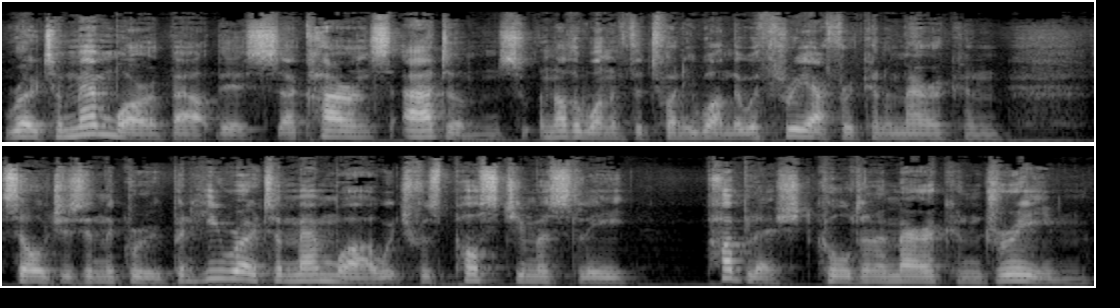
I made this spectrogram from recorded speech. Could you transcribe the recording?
wrote a memoir about this, uh, Clarence Adams, another one of the 21. There were three African American soldiers in the group, and he wrote a memoir which was posthumously published called An American Dream.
